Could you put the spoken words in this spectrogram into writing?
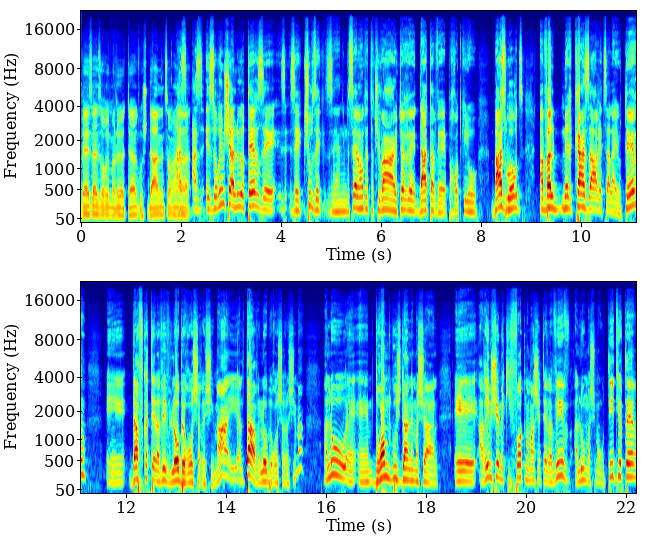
ואיזה אזורים עלו יותר? גוש דן לצורך העניין? אז אזורים שעלו יותר, זה, זה, זה שוב, זה, זה, אני מנסה לענות את התשובה יותר דאטה ופחות כאילו Buzzwords, אבל מרכז הארץ עלה יותר. אה, דווקא תל אביב לא בראש הרשימה, היא עלתה, אבל לא בראש הרשימה. עלו אה, אה, דרום גוש דן למשל, אה, ערים שמקיפות ממש את תל אביב, עלו משמעותית יותר.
